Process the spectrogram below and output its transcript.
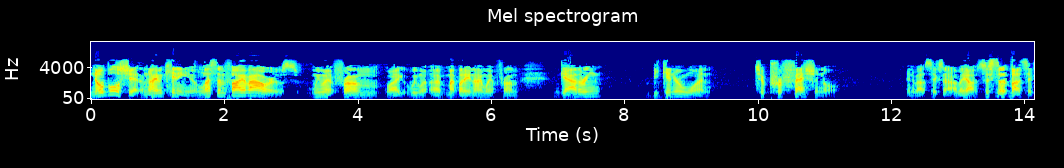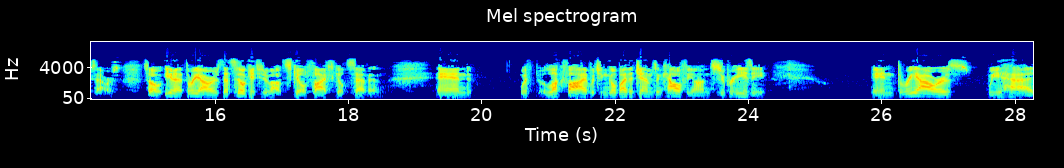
no bullshit, I'm not even kidding you, in less than five hours, we went from, well, we went, uh, my buddy and I went from gathering beginner one to professional in about six hours. But yeah, it's just about six hours. So even at three hours, that still gets you to about skilled five, skilled seven. And with Luck 5, which you can go buy the gems in Calpheon, super easy. In three hours, we had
